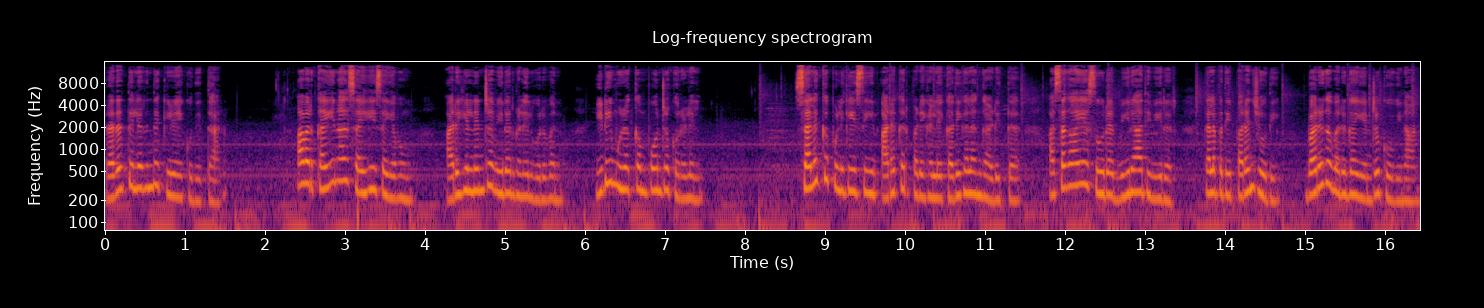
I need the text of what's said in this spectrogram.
ரதத்திலிருந்து கீழே குதித்தார். அவர் கையினால் சைகை செய்யவும் அருகில் நின்ற வீரர்களில் ஒருவன் இடி முழக்கம் போன்ற குரலில் சலுக்கு புலிகேசியின் அறக்கற்படைகளை கதிகலங்க அடித்த அசகாய சூரர் வீராதி வீரர் தளபதி பரஞ்சோதி வருக வருக என்று கூவினான்.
